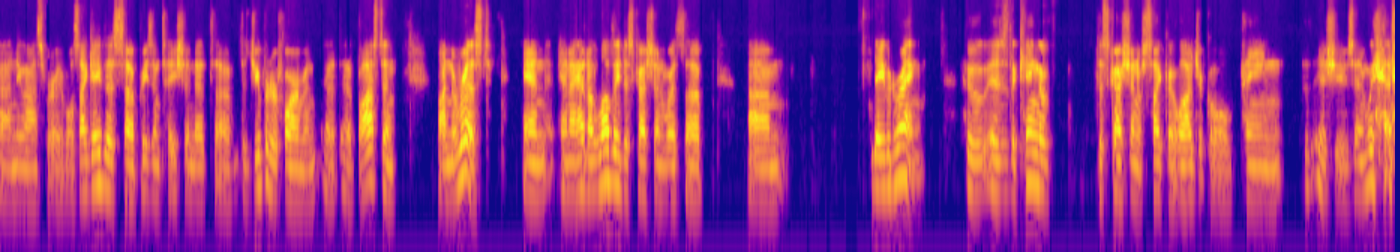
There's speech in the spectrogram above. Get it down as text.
uh, nuance variables. I gave this uh, presentation at uh, the Jupiter Forum in, at, at, Boston on the wrist, and and I had a lovely discussion with uh, um, David Ring, who is the king of discussion of psychological pain issues, and we had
